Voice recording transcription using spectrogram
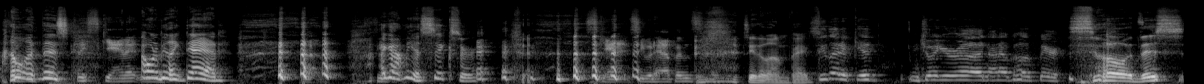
I want this. they scan it. I want to be like Dad. I got me a sixer. scan it, see what happens. See the let him pay. See you later, kid. Enjoy your uh, non-alcoholic beer. So this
